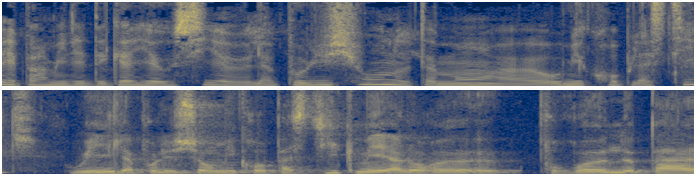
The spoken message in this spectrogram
Et parmi les dégâts, il y a aussi euh, la pollution, notamment euh, au microplastique. Oui, la pollution au microplastique. Mais alors, euh, pour ne pas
